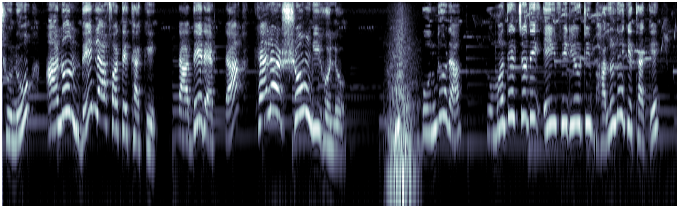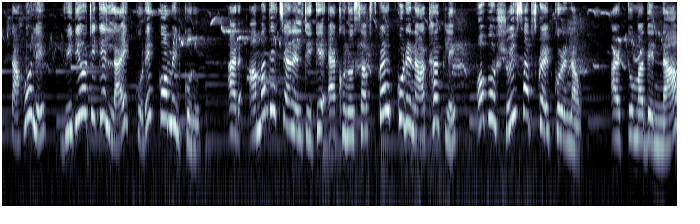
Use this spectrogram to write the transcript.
ঝুনু আনন্দে লাফাতে থাকে। তাদের একটা খেলার সঙ্গী হলো। বন্ধুরা, তোমাদের যদি এই ভিডিওটি ভালো লেগে থাকে, তাহলে ভিডিওটিকে লাইক করে কমেন্ট করো। আর আমাদের চ্যানেলটিকে এখনও সাবস্ক্রাইব করে না থাকলে অবশ্যই সাবস্ক্রাইব করে নাও। আর তোমাদের নাম,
